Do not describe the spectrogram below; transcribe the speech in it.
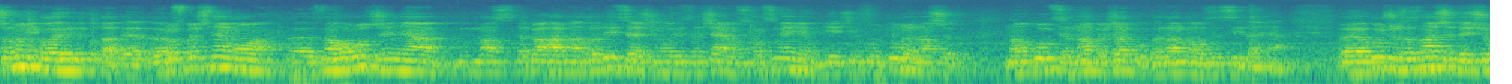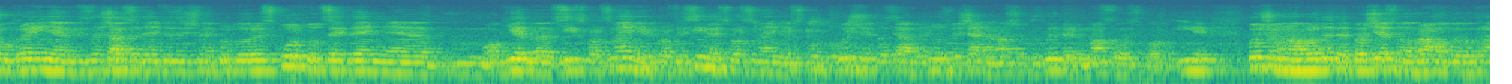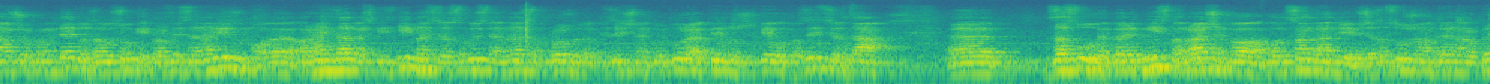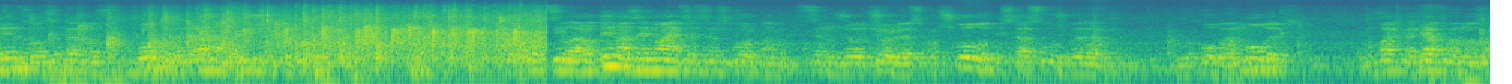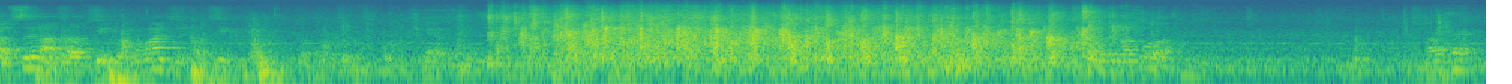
Шановні колеги депутати, розпочнемо е, з нагородження. У нас така гарна традиція, що ми відзначаємо спортсменів, діячів культури, наших науковців на початку пленарного засідання. Е, Хочу зазначити, що в Україні відзначався День фізичної культури і спорту. Цей день е, об'єднує всіх спортсменів, професійних спортсменів, спорту вищих досягнень, ну, звичайно, наших любителів масовий спорт. І хочемо нагородити почесною грамотою виконавчого комітету за високий професіоналізм, е, організаторські здібності, особистий внесок в розвиток фізичної культури, активну життєву позицію та е, заслуги перед містом Радченко Олександра Андрійовича, заслуженого тренера України з велосипедного спорту, ветерана культури. Ціла родина займається цим вже очолює спортшколу після служби виховує молодь. Батька дякуємо за сина, за всіх вихованців, за всіх.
